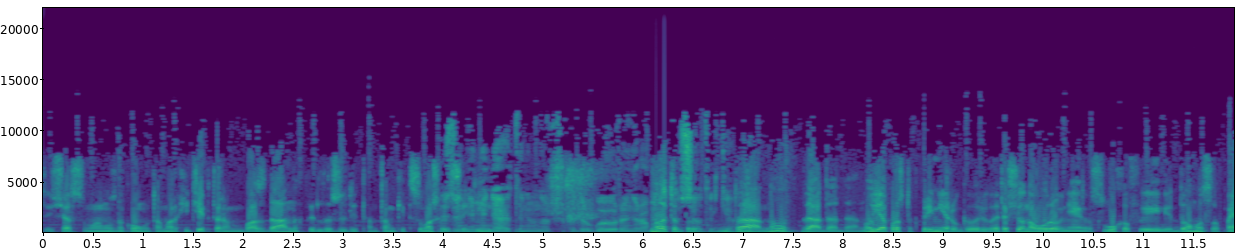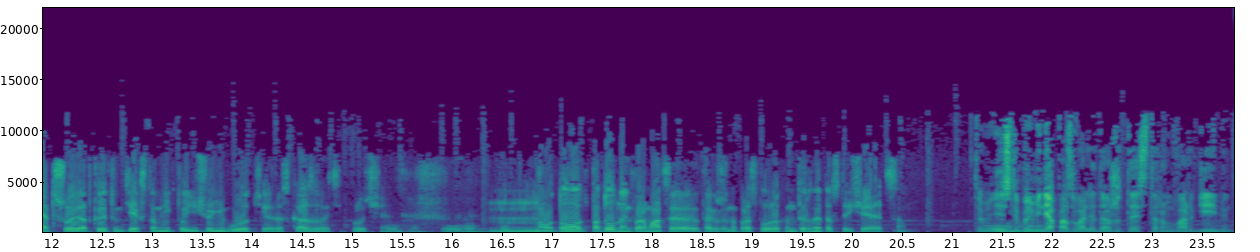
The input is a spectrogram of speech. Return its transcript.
сейчас моему знакомому там архитекторам баз данных предложили, там, там какие-то сумасшедшие Извини меня, это немножечко другой уровень работы ну, это, все-таки. Да, ну, да, да, да. Ну, я просто к примеру говорю, это все на уровне слухов и домыслов. Понятно, что открытым текстом никто ничего не будет тебе рассказывать и прочее. Mm-hmm. Mm-hmm. Ну, вот, но подобная информация также на просторах интернета встречается. То, если бы меня позвали даже тестером в Wargaming,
